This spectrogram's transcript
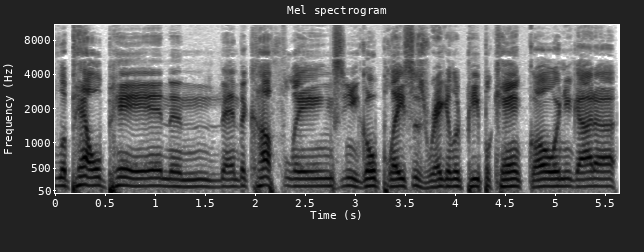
lapel pin and and the cufflinks, and you go places regular people can't go, and you got a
